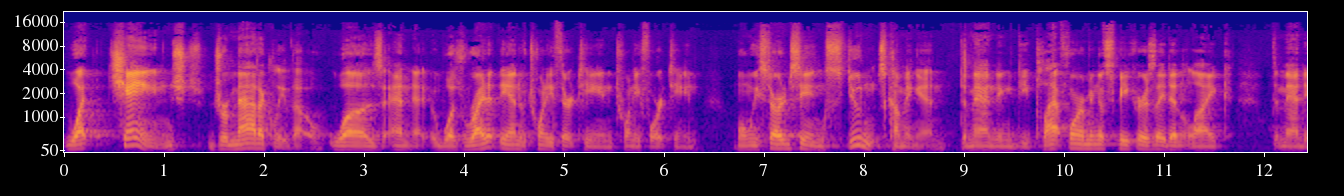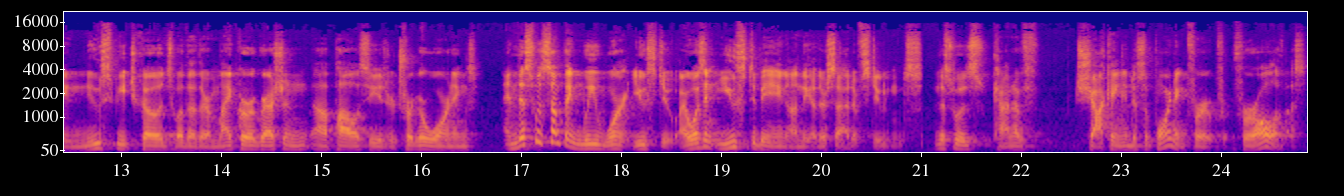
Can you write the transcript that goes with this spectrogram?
What changed dramatically, though, was and was right at the end of 2013, 2014, when we started seeing students coming in demanding deplatforming of speakers they didn't like, demanding new speech codes, whether they're microaggression uh, policies or trigger warnings. And this was something we weren't used to. I wasn't used to being on the other side of students. This was kind of shocking and disappointing for, for, for, all of us.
